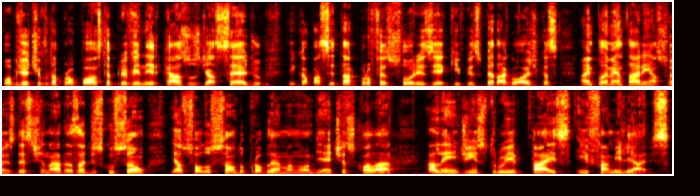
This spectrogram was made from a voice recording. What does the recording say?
O objetivo da proposta é prevenir casos de assédio e capacitar professores e equipes pedagógicas a implementarem ações destinadas à discussão e à solução do problema no ambiente escolar, além de instruir pais e familiares.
